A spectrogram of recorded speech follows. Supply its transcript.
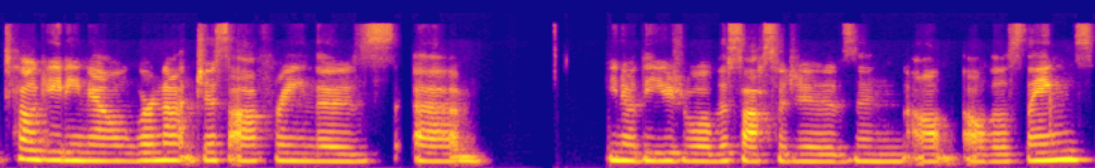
tailgating now, we're not just offering those, um, you know, the usual, the sausages and all, all those things.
